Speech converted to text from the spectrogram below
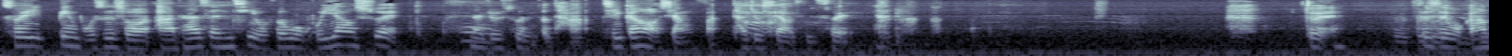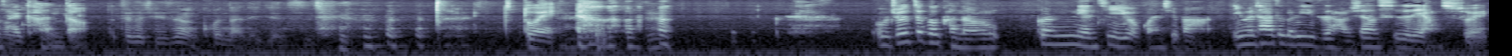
所以并不是说啊他生气，我说我不要睡，那就顺着他，其实刚好相反，他就是要去睡。对，这是我刚才看到。这个其实是很困难的一件事情。对，我觉得这个可能跟年纪也有关系吧，因为他这个例子好像是两岁，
